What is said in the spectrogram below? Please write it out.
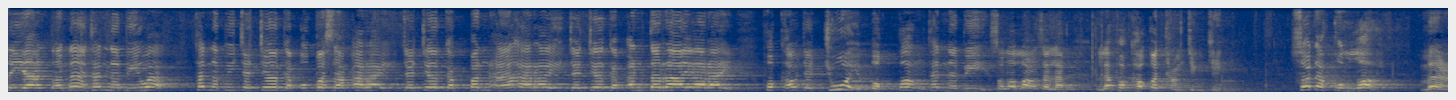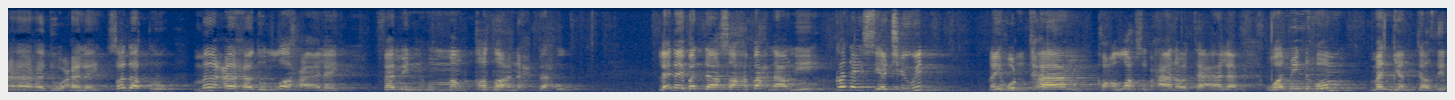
ฏิญาณต่อหน้าท่านนาบีว่า ท่านนาบีจะเจอกับอุปสรรคอะไร จะเจอกับปัญหาอะไร จะเจอกับอันตรายอะไร พวกเขาจะช่วยปกป้องท่านนาบีสุลต่านสัลลัมและพวกเขาก็ทำจริงๆซาดะกุลลอฮ์มาอาฮดูอะลัยซาดะกุมาอาฮดุลลอฮ์อะลัยฟะมินฮุมมันกฎานะบะฮูและในบรรดาสหายเหล่านี้ก็ได้เสียชีวิต ในหนทางของ Allah سبحانه และ تعالى ว่ามินฮุมมันยันตะซิด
